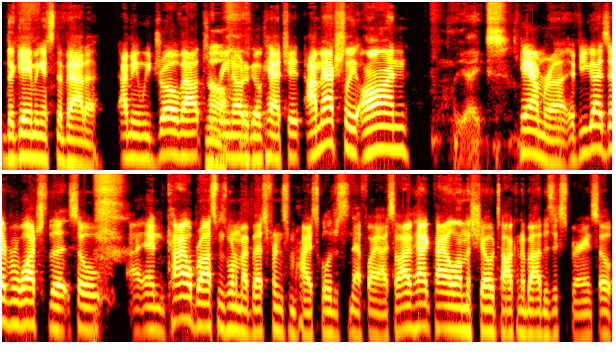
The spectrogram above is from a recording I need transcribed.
The game against Nevada. I mean, we drove out to oh. Reno to go catch it. I'm actually on Yikes. camera. If you guys ever watch the so and Kyle Brotzman is one of my best friends from high school, just an FYI. So I've had Kyle on the show talking about his experience, so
